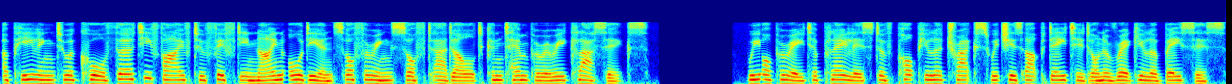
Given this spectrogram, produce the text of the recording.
appealing to a core 35 to 59 audience offering soft adult contemporary classics. We operate a playlist of popular tracks which is updated on a regular basis.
